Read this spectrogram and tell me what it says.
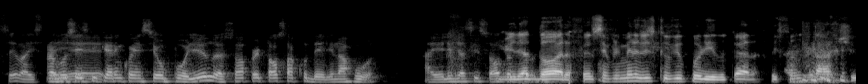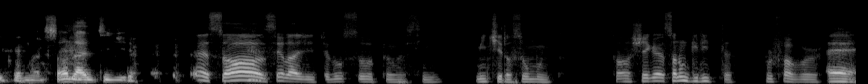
Sei lá, isso Pra vocês é... que querem conhecer o Polilo, é só apertar o saco dele na rua. Aí ele já se solta. Ele todo. adora. Foi assim, a primeira vez que eu vi o Purilo, cara. Foi fantástico, mano. Saudade desse dia. É só, sei lá, gente, eu não sou tão assim. Mentira, eu sou muito. Só chega, só não grita, por favor. É,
